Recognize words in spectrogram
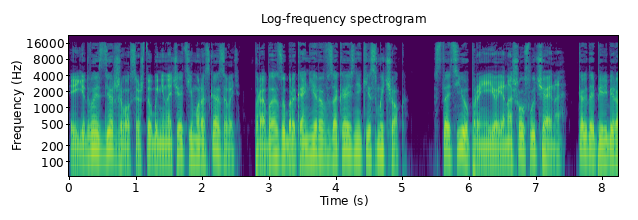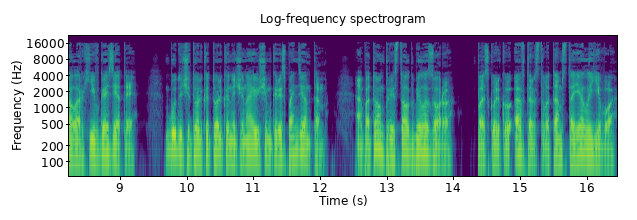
И едва сдерживался, чтобы не начать ему рассказывать про базу браконьеров в заказнике «Смычок». Статью про нее я нашел случайно, когда перебирал архив газеты будучи только-только начинающим корреспондентом, а потом пристал к Белозору, поскольку авторство там стояло его.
